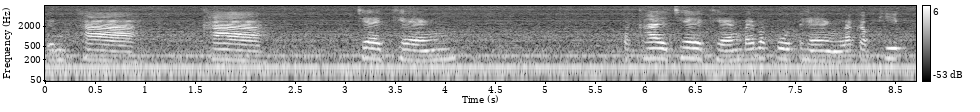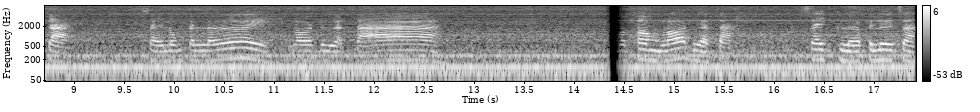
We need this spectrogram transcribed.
เป็นคาคา แข็งตะไคร้แช่แข็งใบมะกรูดแห้งแล้วก็พริกจ้ะใส่ลงไปเลย รอเดือดจ้าต้องรอเดือดจ้ะใส่เกลือไปเลยจ้ะ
